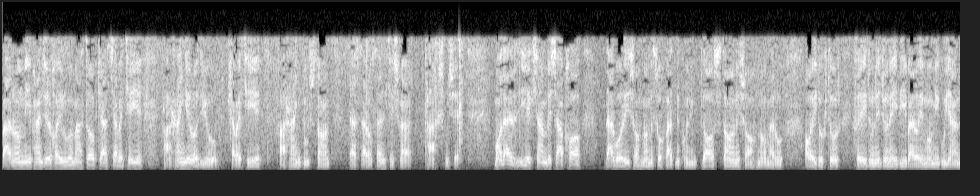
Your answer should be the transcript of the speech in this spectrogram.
برنامه پنجره خواهی رو به محتاب که از شبکه فرهنگ رادیو شبکه فرهنگ دوستان در سراسر کشور پخش میشه. ما در یک شنبه شبها درباره شاهنامه صحبت می‌کنیم. داستان شاهنامه رو آقای دکتر فریدون جنیدی برای ما می‌گویند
